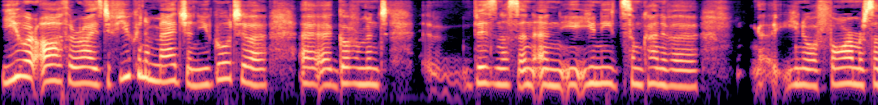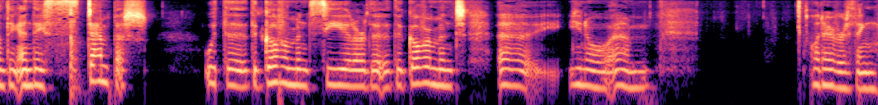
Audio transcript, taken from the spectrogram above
you are authorized. If you can imagine, you go to a, a government uh, business and, and you need some kind of a, uh, you know, a form or something, and they stamp it with the, the government seal or the, the government, uh, you know, um, whatever thing,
